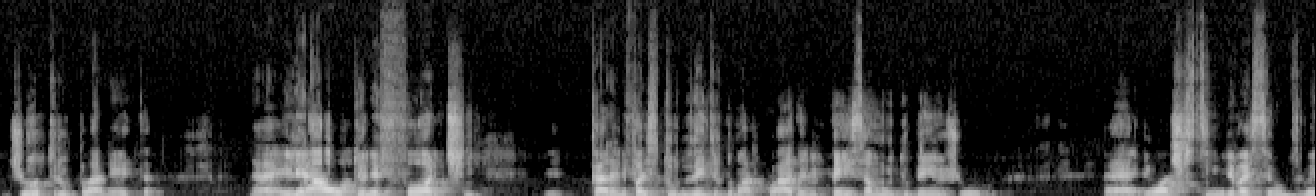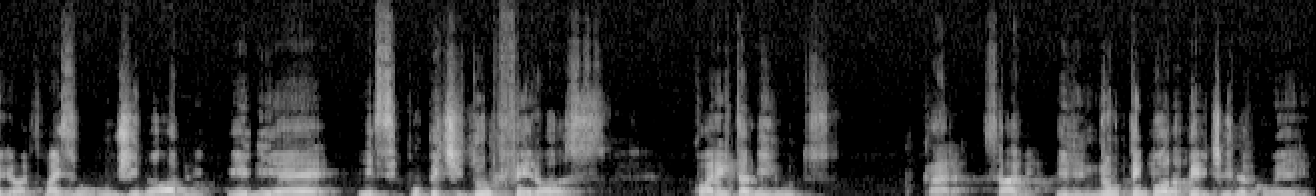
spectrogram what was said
de outro planeta, né? Ele é alto, ele é forte, cara, ele faz tudo dentro de uma quadra, ele pensa muito bem o jogo. É, eu acho que sim, ele vai ser um dos melhores. Mas o, o Ginoble, ele é esse competidor feroz, 40 minutos. Cara, sabe? Ele não tem bola perdida com ele.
